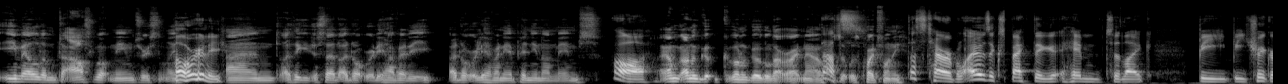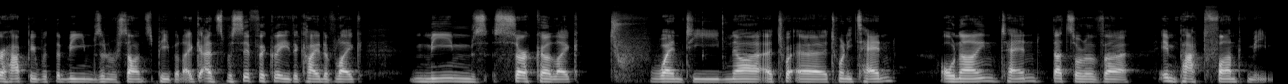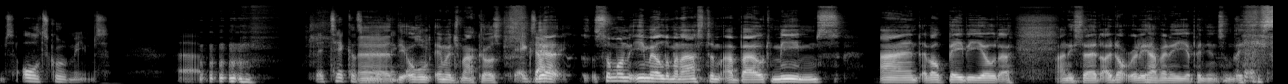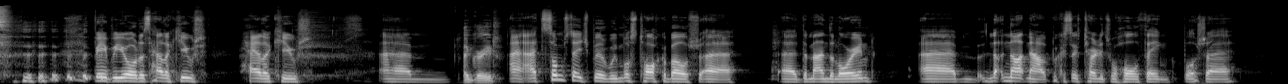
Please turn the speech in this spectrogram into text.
emailed him to ask about memes recently. Oh, really? And I think he just said, "I don't really have any. I don't really have any opinion on memes." Oh, I'm, I'm going to Google that right now because it was quite funny. that's terrible. I was expecting him to like be be trigger happy with the memes and response to people, like and specifically the kind of like memes circa like 20, uh, tw- uh, 2010, 09, 10, that sort of uh, impact font memes, old school memes. Um, it tickles me. Uh, the old image macros. Exactly. Yeah, someone emailed him and asked him about memes and about Baby Yoda, and he said, "I don't really have any opinions on these." Baby Yoda's hella cute, hella cute. Um, Agreed. uh, at some stage, Bill, we must talk about uh, uh, the Mandalorian. Um, n- not now because it turned into a whole thing, but uh,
